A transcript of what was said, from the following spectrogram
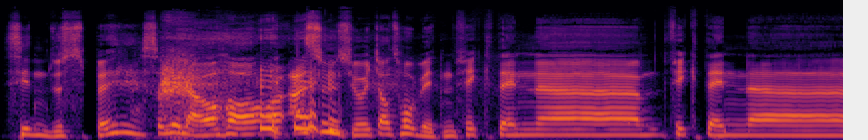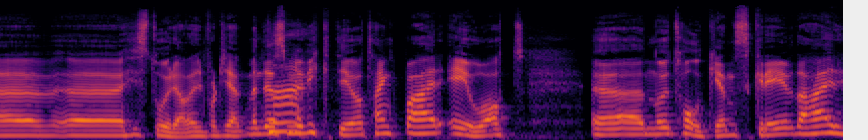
Siden du spør, så vil jeg jo ha Jeg syns jo ikke at Hobbiten fikk den, uh, fikk den uh, uh, historien den fortjente. Men det Nei. som er viktig å tenke på her, er jo at når Tolkien skrev det her,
